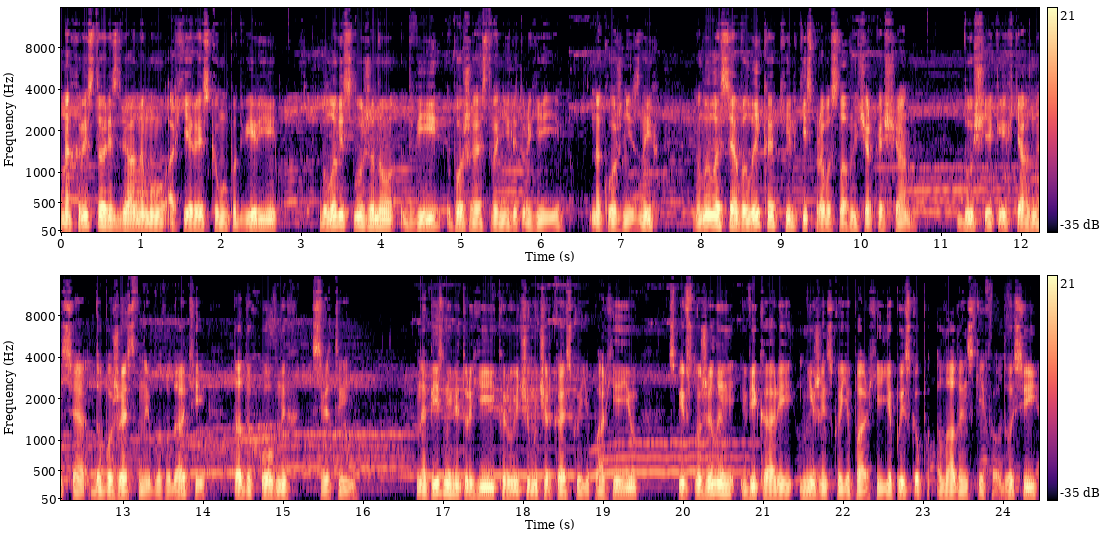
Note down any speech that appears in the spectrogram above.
на Христо-Різдвяному архієрейському подвір'ї було відслужено дві божественні літургії. На кожній з них молилася велика кількість православних черкащан, душі яких тягнуться до божественної благодаті та духовних святинь. На пізній літургії, керуючому Черкаською єпархією, співслужили вікарій Ніжинської єпархії єпископ Ладанський Феодосій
